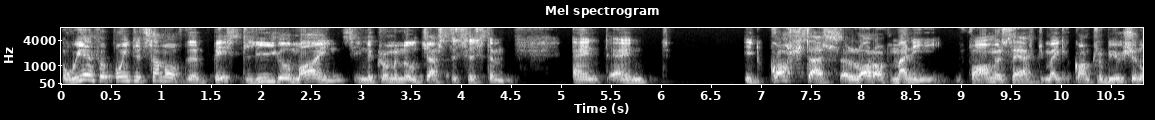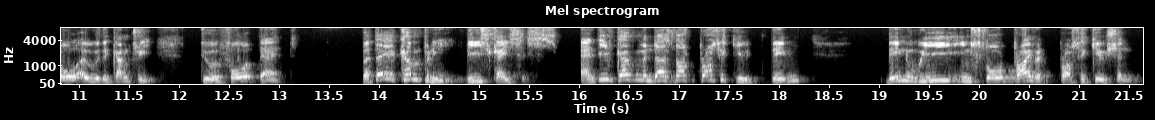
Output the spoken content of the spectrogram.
we have appointed some of the best legal minds in the criminal justice system, and and it cost us a lot of money. Farmers have to make a contribution all over the country to afford that, but they accompany these cases. And if government does not prosecute them, then we install private prosecution,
